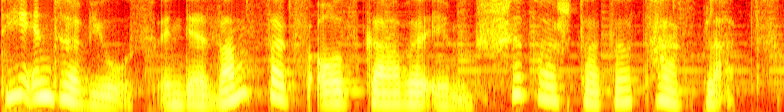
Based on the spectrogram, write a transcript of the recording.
Die Interviews in der Samstagsausgabe im Schifferstatter Tagblatt.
